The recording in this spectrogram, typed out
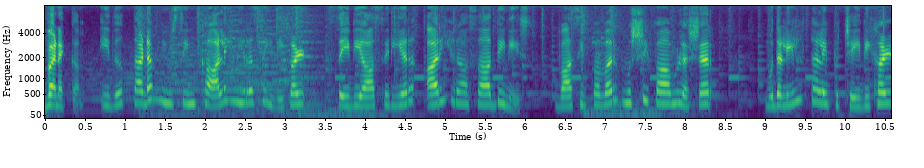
வணக்கம். இது தடம் நியூஸின் காலை நிற செய்திகள். செய்தி ஆசிரியர் அரியராசா தினேஷ். வாசிப்பவர் முஷ்ரிஃபா முலஷர். முதலில் தலைப்புச் செய்திகள்.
